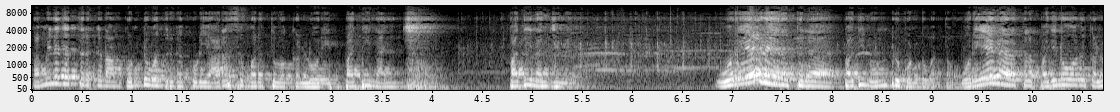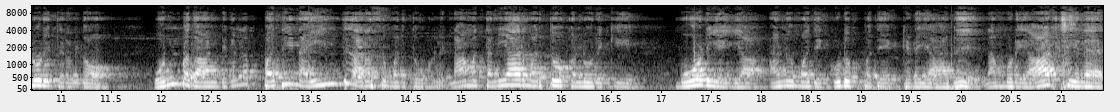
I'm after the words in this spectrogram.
தமிழகத்திற்கு நாம் கொண்டு வந்திருக்கக்கூடிய அரசு மருத்துவக் கல்லூரி பதினஞ்சு. பதினஞ்சுங்க ஒரே நேரத்துல பதினொன்று கொண்டு வந்தோம். ஒரே நேரத்துல பதினோரு கல்லூரி திறந்தோம். ஒன்பது ஆண்டுகள்ல பதினைந்து அரசு மருத்துவக் கல்லூரி. நாம தனியார் மருத்துவக் கல்லூரிக்கு மோடி ஐயா அனுமதி கொடுப்பதே கிடையாது. நம்முடைய ஆட்சியில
